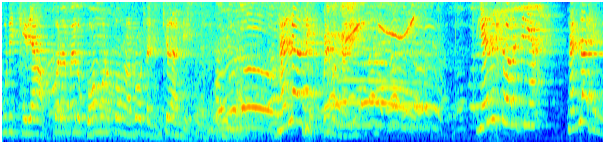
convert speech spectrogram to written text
குடிக்கிறேன். அப்புறமேலு கோமணத்தோட நடுரோட்ல நிக்கிறாண்டி. நல்ல விஷயம் பங்காளி எதுக்கு வளர்க்குறியா? நல்லா கேள்வி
